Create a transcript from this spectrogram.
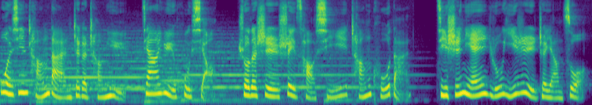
卧薪尝胆这个成语家喻户晓，说的是睡草席尝苦胆，几十年如一日这样做。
